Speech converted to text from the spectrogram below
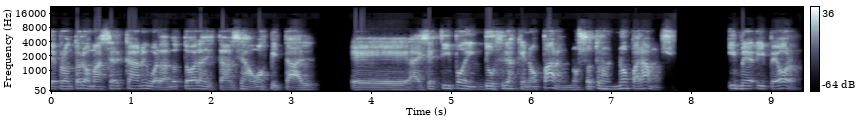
de pronto lo más cercano y guardando todas las distancias a un hospital, eh, a ese tipo de industrias que no paran. Nosotros no paramos. Y, y peor,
